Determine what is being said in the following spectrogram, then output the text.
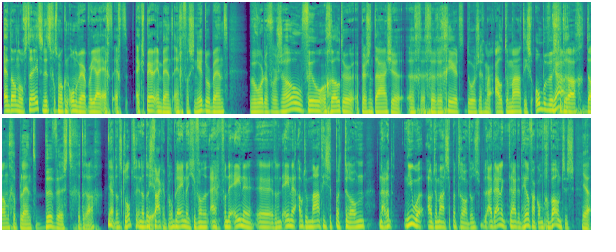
En dan nog steeds, en dit is volgens mij ook een onderwerp waar jij echt, echt expert in bent en gefascineerd door bent. We worden voor zoveel een groter percentage ge- geregeerd door zeg maar automatisch onbewust gedrag dan gepland bewust gedrag. Ja, dat klopt. En dat is Ja. vaak het probleem dat je van het, eigenlijk van de ene, eh, van het ene automatische patroon naar het nieuwe automatische patroon wil. Dus uiteindelijk draait het heel vaak om gewoontes. Ja,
